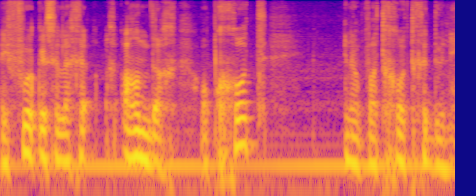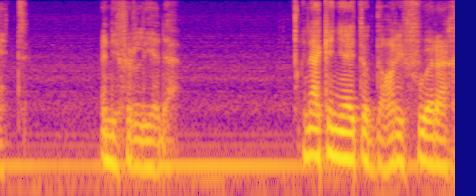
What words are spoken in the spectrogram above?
hy fokus hulle aandag op God en op wat God gedoen het in die verlede. En ek en jy het ook daardie voorreg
